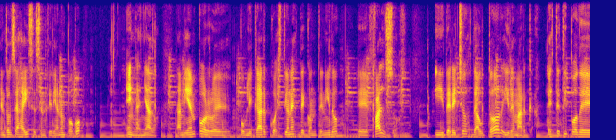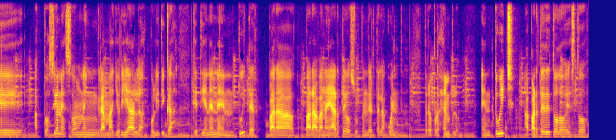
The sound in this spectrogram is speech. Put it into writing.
entonces ahí se sentirían un poco engañados. También por eh, publicar cuestiones de contenido eh, falsos y derechos de autor y de marca. Este tipo de actuaciones son en gran mayoría las políticas que tienen en Twitter para, para banearte o suspenderte la cuenta. Pero por ejemplo, en Twitch, aparte de todos estos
